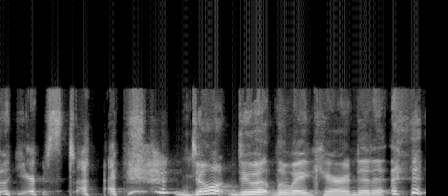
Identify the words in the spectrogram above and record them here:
years time don't do it the way karen did it.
